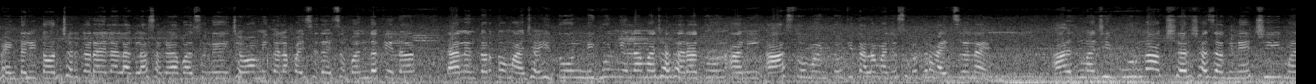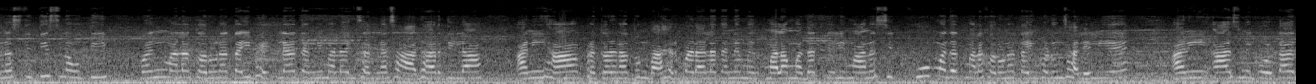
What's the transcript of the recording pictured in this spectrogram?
मेंटली टॉर्चर करायला लागला सगळ्या बाजूने. जेव्हा मी त्याला पैसे द्यायचं बंद केलं त्यानंतर तो माझ्या इथून निघून गेला माझ्या घरातून आणि आज तो म्हणतो की त्याला माझ्यासोबत राहायचं नाही. आज माझी पूर्ण अक्षरशः जगण्याची मनस्थितीच नव्हती पण मला करुणाताई भेटल्या त्यांनी मला एक जगण्याचा आधार दिला. आणि ह्या प्रकरणातून बाहेर पडायला त्यांनी म- मला मदत केली. मानसिक खूप मदत मला करुणाताईंकडून झालेली आहे. आणि आज मी कोर्टात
